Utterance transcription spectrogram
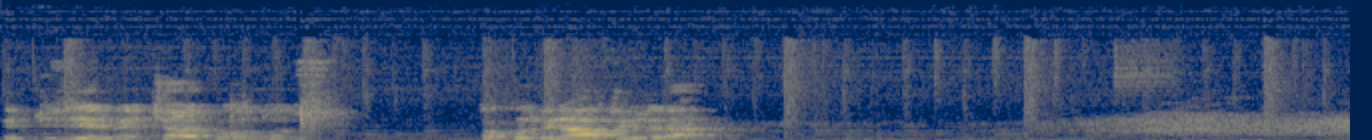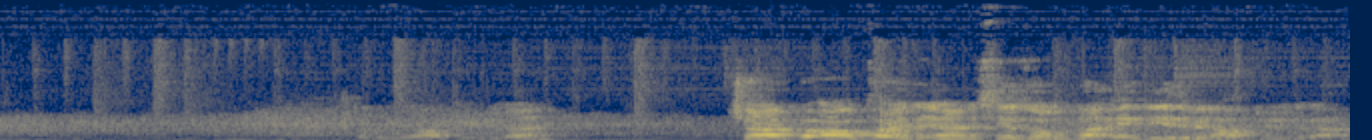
320 çarpı 30. 9600 lira. 9600 lira. Çarpı 6 ayda yani sezonda 57600 lira.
